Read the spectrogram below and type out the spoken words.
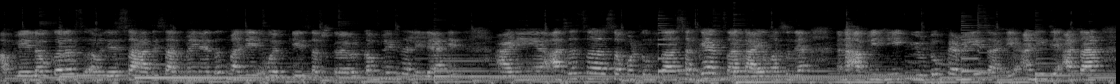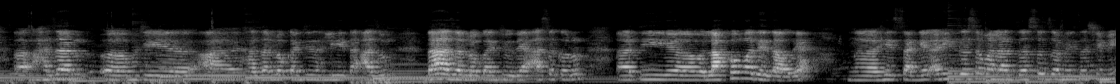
आपले लवकरच म्हणजे सहा ते सात महिन्यातच माझे वन के सबस्क्रायबर कंप्लीट झालेले आहेत. आणि असंच सपोर्ट तुमचा सगळ्यांचा कायम असू द्या. आणि आपली ही युट्यूब फॅमिलीच आहे. आणि जे आता हजार म्हणजे हजार लोकांची झाली आहे तर अजून दहा हजार लोकांची होऊ द्या. असं करून ती लाखोमध्ये जाऊ द्या. हे सांगेल. आणि जसं मला जसं जमेल तसे मी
